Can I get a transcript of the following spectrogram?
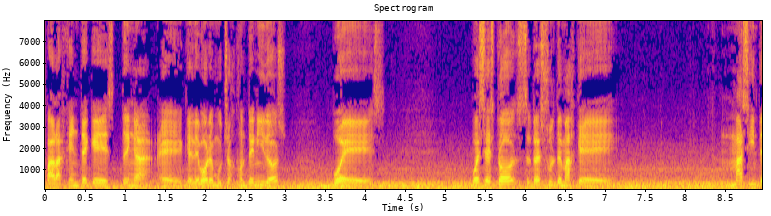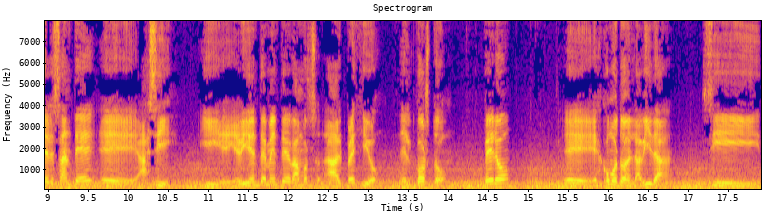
para gente que tenga eh, que devore muchos contenidos, pues pues esto resulte más que más interesante eh, así. Y evidentemente vamos al precio, el costo. Pero es como todo en la vida. Si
